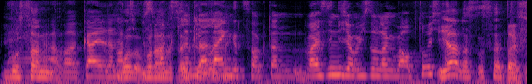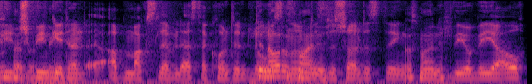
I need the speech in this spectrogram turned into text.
Naja, dann, aber geil, dann habe ich bis Max-Level allein gezockt. Dann weiß ich nicht, ob ich so lange überhaupt durch Ja, das ist halt. Bei vielen halt Spielen geht halt ab Max-Level erst der Content los. Genau, das ne? meine ich. Das ist halt das Ding. Das meine ich. WoW ja auch.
